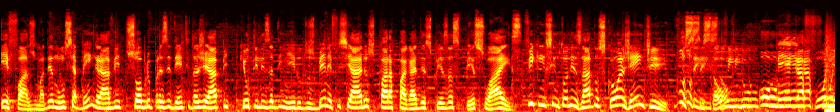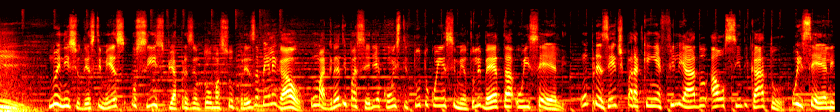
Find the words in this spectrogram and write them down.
e faz uma denúncia bem grave sobre o presidente da GEAP que utiliza dinheiro dos beneficiários para pagar despesas pessoais. Fiquem sintonizados com a gente. Você, está ouvindo o Megafone. No início deste mês, o CISP apresentou uma surpresa bem legal, uma grande parceria com o Instituto Conhecimento Liberta, o ICL. Um presente para quem é filiado ao sindicato. O ICL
